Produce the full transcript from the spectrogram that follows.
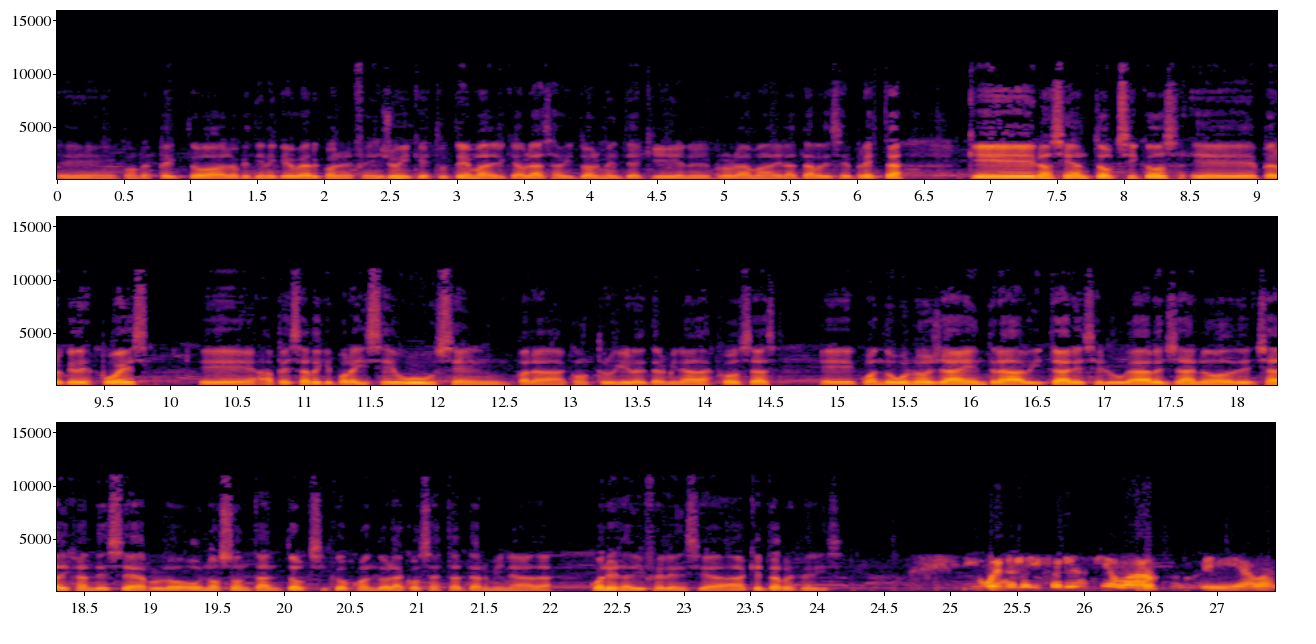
eh, con respecto a lo que tiene que ver con el Feng Shui, que es tu tema del que hablas habitualmente aquí en el programa de la tarde se presta, que no sean tóxicos, eh, pero que después, a pesar de que por ahí se usen para construir determinadas cosas, cuando uno ya entra a habitar ese lugar ya no ya dejan de serlo o no son tan tóxicos cuando la cosa está terminada. ¿Cuál es la diferencia? ¿A qué te referís? Y bueno, la diferencia va eh, a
